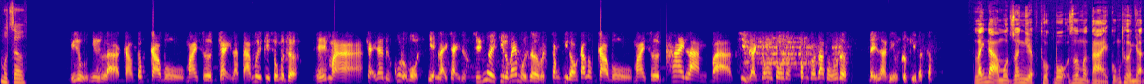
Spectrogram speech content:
một giờ. Ví dụ như là cao tốc Cao Bồ Mai Sơn chạy là 80 km một giờ. Thế mà chạy ra đường quốc lộ 1 hiện lại chạy được 90 km một giờ và trong khi đó cao tốc Cao Bồ Mai Sơn hai làn và chỉ dành cho ô tô thôi, không có giao thông hỗn hợp. Đấy là điều cực kỳ bất cập. Lãnh đạo một doanh nghiệp thuộc Bộ Giao thông Vận tải cũng thừa nhận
